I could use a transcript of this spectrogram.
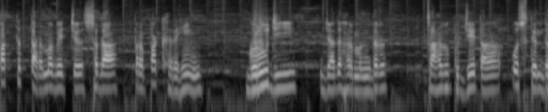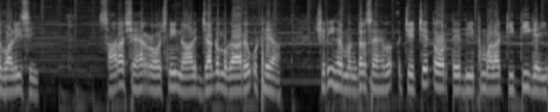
ਪਤ ਧਰਮ ਵਿੱਚ ਸਦਾ ਪ੍ਰਪੱਖ ਰਹੀਂ। ਗੁਰੂ ਜੀ ਜਦ ਹਰਮੰਦਰ ਸਾਹਿਬ ਪੁੱਜੇ ਤਾਂ ਉਸ ਦਿਨ ਦੀਵਾਲੀ ਸੀ। ਸਾਰਾ ਸ਼ਹਿਰ ਰੌਸ਼ਨੀ ਨਾਲ ਜਗਮਗਾ ਉੱਠਿਆ। ਸ਼੍ਰੀ ਹਰਮੰਦਰ ਸਾਹਿਬ ਅਚੇਚੇ ਤੌਰ ਤੇ ਦੀਪਮਾਲਾ ਕੀਤੀ ਗਈ।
